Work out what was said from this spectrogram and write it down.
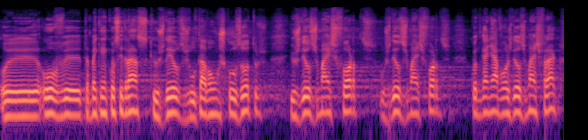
Eh, houve também quem considerasse que os deuses lutavam uns com os outros e os deuses mais fortes, os deuses mais fortes, quando ganhavam os deuses mais fracos,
